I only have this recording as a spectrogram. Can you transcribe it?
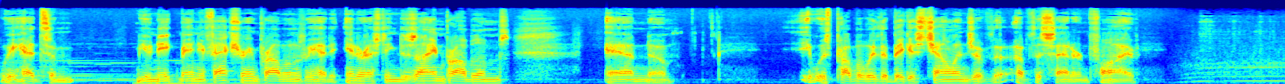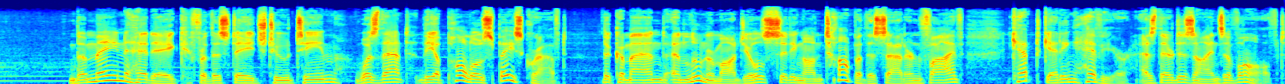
We had some unique manufacturing problems, we had interesting design problems, and um, it was probably the biggest challenge of the, of the Saturn V. The main headache for the Stage 2 team was that the Apollo spacecraft, the command and lunar modules sitting on top of the Saturn V, kept getting heavier as their designs evolved.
